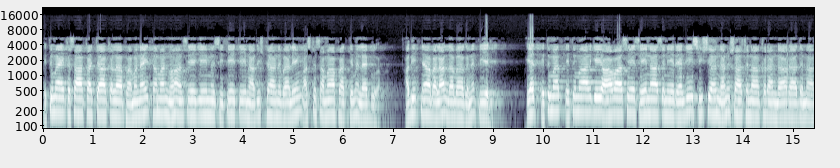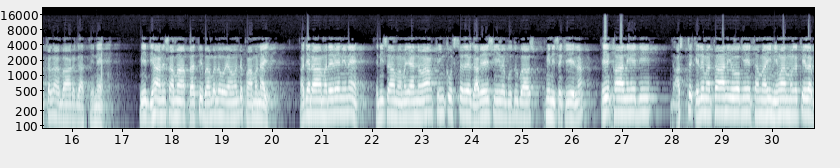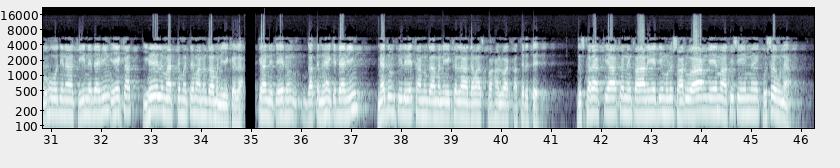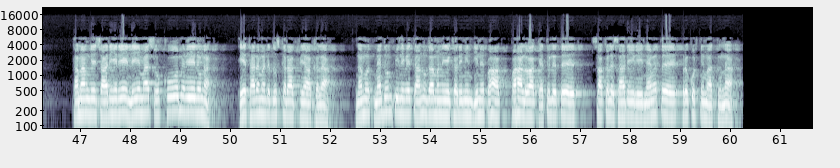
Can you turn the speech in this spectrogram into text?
එතුමා එක සාකච්ඡා කළා පමණයි තමන් වහන්සේගේම සිතේ තියෙන අදිෂ්ඨාන බලයෙන් අෂ්ට සමාපත්තියම ලැබුවා. අභිඥා බලන් ලබාගෙන තියෙනවා. එයත් එතුමාත් එතුමාගේ ආවාසයේ සේනාසනයේ රැඳී ශිෂ්‍යයන් අනුශාසනා කරන්න ආරාධනා කළා බාරගත්තේ නැහැ. මේ ධ්‍යාන සමාපatti බඹලෝ යවන්න පමණයි. අජරාමර වෙන්නේ නැහැ. එනිසා මම යනවා කිංකුස්සල ගවේෂීව බුදු බව මිනිස කියලා. ඒ කාලයේදී අෂ්ට කෙලමතාන යෝගයේ තමයි නිවන් මඟ කියලා බොහෝ දෙනා කියන බැවින් ඒකත් ඉහළ මට්ටමටම අනුගමනය කළා. කියන්නේ තේරුම් ගත නොහැකි බැවින් මැදුම් පිළිවෙත අනුගමනය කළා දවස් 15ක් අතරත දුෂ්කර ක්‍රියා කරන කාලයේදී මුළු සරුවාංගයම අතිශයින්ම කුස වුණා. තමන්ගේ ශරීරයේ ලේමස් ඔක්කොම වේලුණා. ඒ තරමට දුෂ්කර ක්‍රියා කළා. නමුත් මැදුම් පිළිවෙත අනුගමනය කරමින් දින 5ක් 15ක් ඇතුළත සකල ශරීරේ නැවත ප්‍රකෘතිමත් වුණා.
